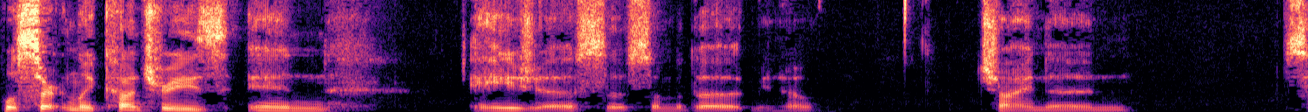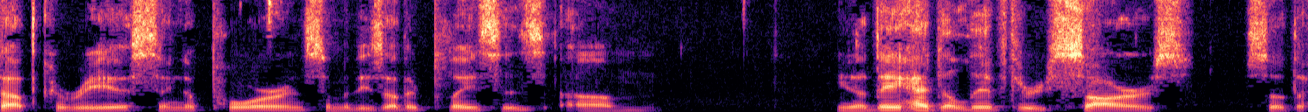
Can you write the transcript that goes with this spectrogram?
Well, certainly countries in Asia, so some of the, you know, China and South Korea, Singapore, and some of these other places, um, you know, they had to live through SARS. So the,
